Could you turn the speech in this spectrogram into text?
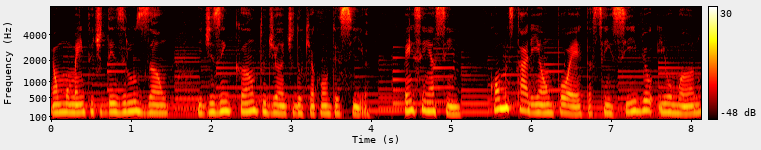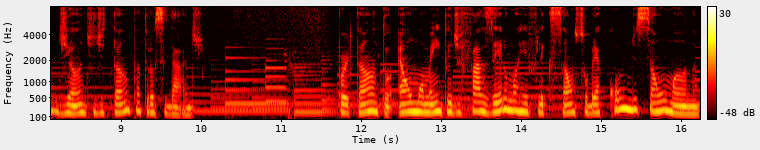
É um momento de desilusão e desencanto diante do que acontecia. Pensem assim: como estaria um poeta sensível e humano diante de tanta atrocidade? Portanto, é um momento de fazer uma reflexão sobre a condição humana,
